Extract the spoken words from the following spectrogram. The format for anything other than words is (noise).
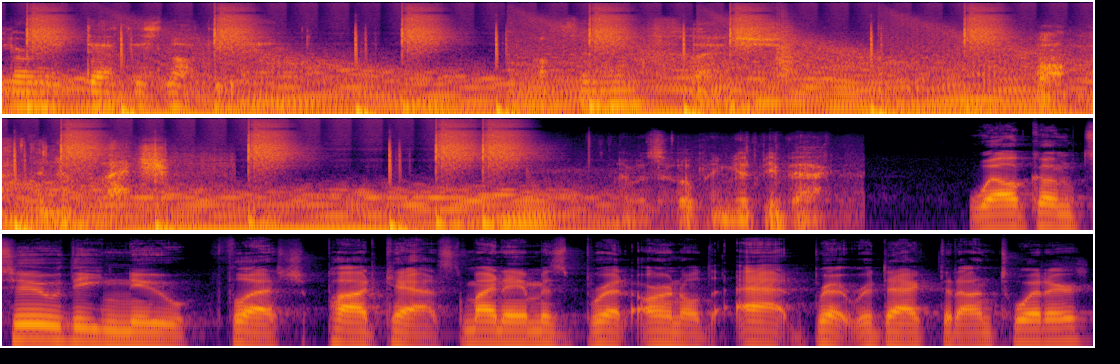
learned that death is not the end of the new flesh. Long live the new flesh. I was hoping you'd be back. Welcome to the New Flesh Podcast. My name is Brett Arnold at Brett Redacted on Twitter.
